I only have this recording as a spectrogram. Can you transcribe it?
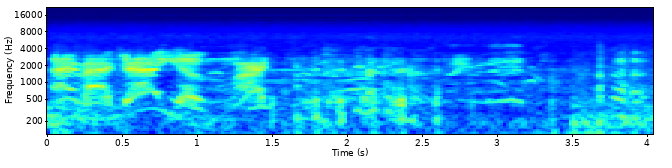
How about that, you mutt? They just take it a bit. huh? Yeah.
